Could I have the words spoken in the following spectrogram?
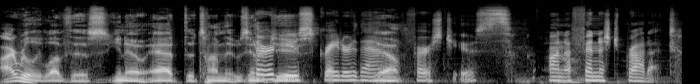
I really love this. You know, at the time that it was Third use greater than Yeah. first use on a finished product.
